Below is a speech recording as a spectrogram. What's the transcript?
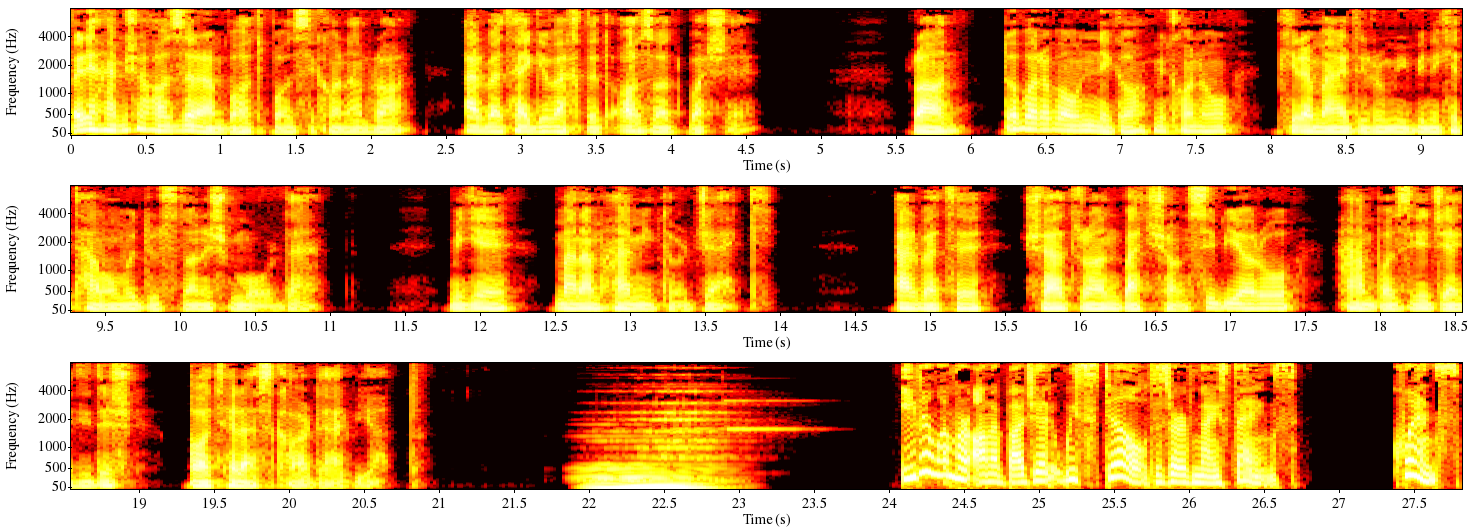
ولی همیشه حاضرم باهات بازی کنم ران. البته اگه وقتت آزاد باشه. ران دوباره با اون نگاه می‌کنه و پیرمردی رو می‌بینه که تمام دوستانش مردن. میگه منم همینطور جک. البته شاید ران بدشانسی بیار و همبازی جدیدش قاتل از کار در بیاد. Even when we're on a budget, we still deserve nice things. Quince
